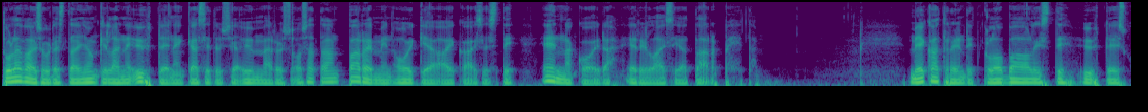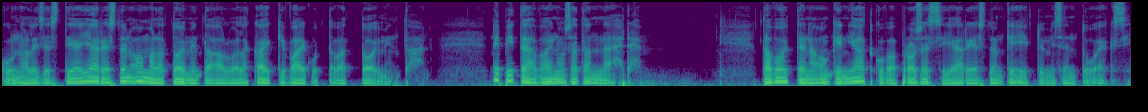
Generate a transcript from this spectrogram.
tulevaisuudesta on jonkinlainen yhteinen käsitys ja ymmärrys, osataan paremmin oikea-aikaisesti ennakoida erilaisia tarpeita. Megatrendit globaalisti, yhteiskunnallisesti ja järjestön omalla toiminta-alueella kaikki vaikuttavat toimintaan. Ne pitää vain osata nähdä. Tavoitteena onkin jatkuva prosessi järjestön kehittymisen tueksi.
